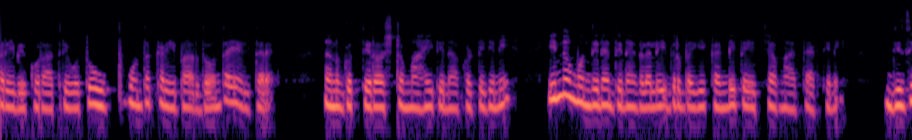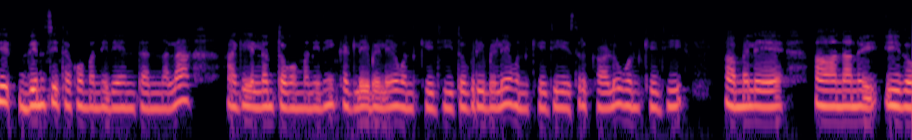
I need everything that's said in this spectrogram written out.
ಕರಿಬೇಕು ರಾತ್ರಿ ಹೊತ್ತು, ಉಪ್ಪು ಅಂತ ಕರಿಬಾರ್ದು ಅಂತ ಹೇಳ್ತಾರೆ. ನನಗೆ ಗೊತ್ತಿರೋ ಅಷ್ಟು ಮಾಹಿತಿನ ಕೊಟ್ಟಿದ್ದೀನಿ. ಇನ್ನು ಮುಂದಿನ ದಿನಗಳಲ್ಲಿ ಇದ್ರ ಬಗ್ಗೆ ಖಂಡಿತ ಹೆಚ್ಚಾಗಿ ಮಾತಾಡ್ತೀನಿ. ದಿಸಿ, ದಿನಸಿ ತಗೊಂಬಂದಿದೆ ಅಂತ ಅನ್ನಲ್ಲ ಹಾಗೆ ಎಲ್ಲನೂ ತೊಗೊಂಬಂದಿನಿ. ಕಡಲೆಬೇಳೆ ಒಂದು ಕೆ ಜಿ ತೊಗರಿಬೇಳೆ ಒಂದು ಕೆ ಜಿ ಹೆಸ್ರು ಕಾಳು ಒಂದು ಕೆ ಜಿ ಆಮೇಲೆ ನಾನು ಇದು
